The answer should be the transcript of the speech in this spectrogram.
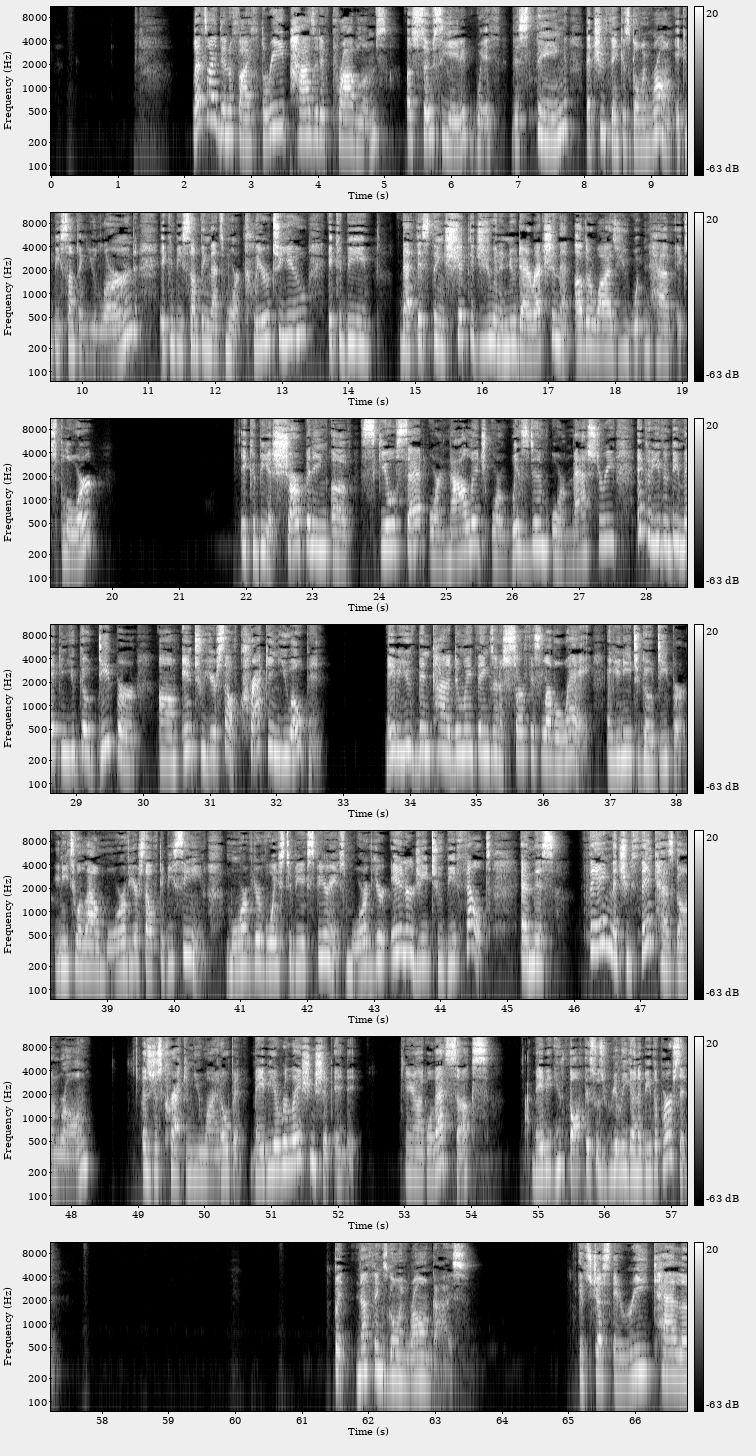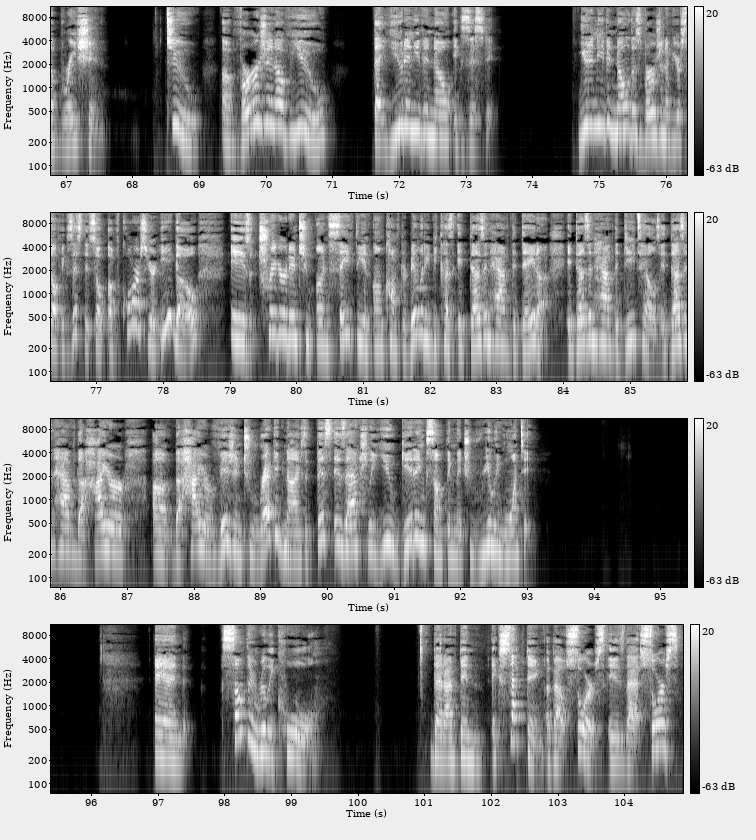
Let's identify three positive problems associated with this thing that you think is going wrong. It could be something you learned. It can be something that's more clear to you. It could be that this thing shifted you in a new direction that otherwise you wouldn't have explored. It could be a sharpening of skill set or knowledge or wisdom or mastery. It could even be making you go deeper um, into yourself, cracking you open. Maybe you've been kind of doing things in a surface level way and you need to go deeper. You need to allow more of yourself to be seen, more of your voice to be experienced, more of your energy to be felt. And this thing that you think has gone wrong is just cracking you wide open. Maybe a relationship ended and you're like, well, that sucks. Maybe you thought this was really going to be the person. But nothing's going wrong, guys. It's just a recalibration to a version of you that you didn't even know existed. You didn't even know this version of yourself existed. So of course your ego is triggered into unsafety and uncomfortability because it doesn't have the data. It doesn't have the details. It doesn't have the higher, um, the higher vision to recognize that this is actually you getting something that you really wanted. And something really cool that I've been accepting about Source is that Source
